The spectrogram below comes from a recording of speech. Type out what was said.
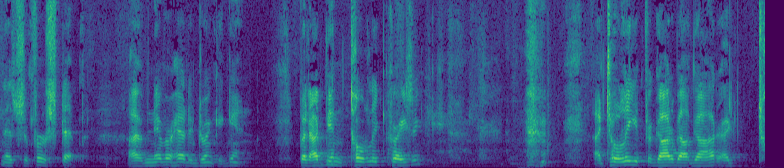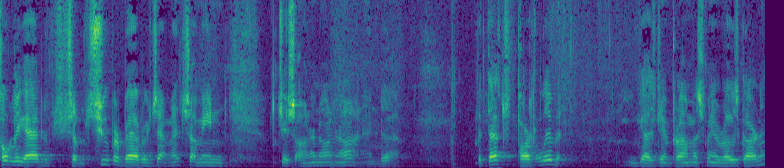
and that's the first step. I've never had to drink again. But I've been totally crazy. I totally forgot about God. I totally had some super bad resentments. I mean, just on and on and on. And uh, but that's part of living. You guys didn't promise me a rose garden.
